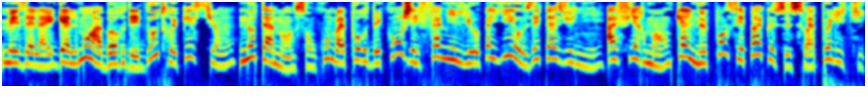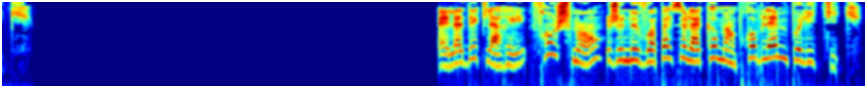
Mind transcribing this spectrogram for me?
Mais elle a également abordé d'autres questions, notamment son combat pour des congés familiaux payés aux États-Unis, affirmant qu'elle ne pensait pas que ce soit politique. Elle a déclaré, franchement, je ne vois pas cela comme un problème politique.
